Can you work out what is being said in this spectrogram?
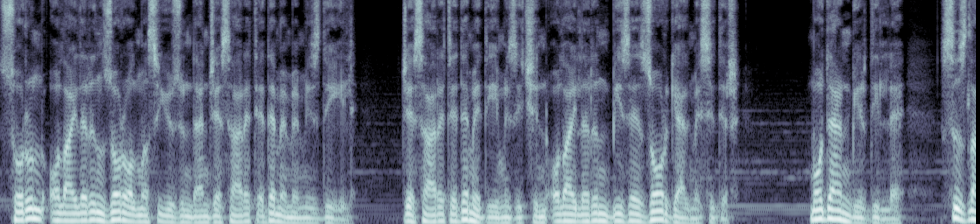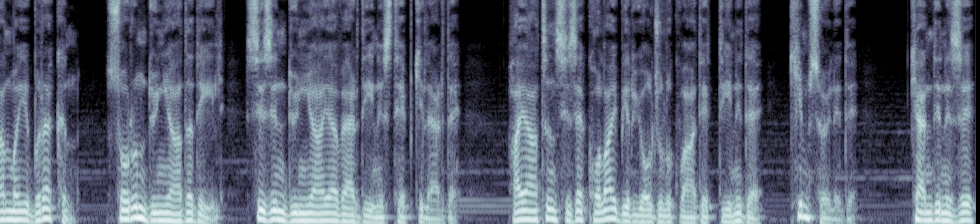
sorun olayların zor olması yüzünden cesaret edemememiz değil, cesaret edemediğimiz için olayların bize zor gelmesidir. Modern bir dille, sızlanmayı bırakın, sorun dünyada değil, sizin dünyaya verdiğiniz tepkilerde. Hayatın size kolay bir yolculuk vaat ettiğini de kim söyledi? Kendinizi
